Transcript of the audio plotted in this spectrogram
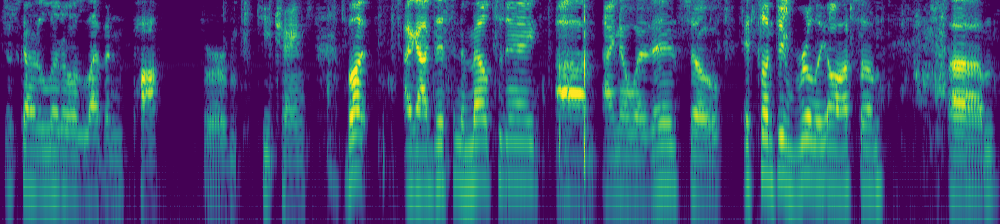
just got a little 11 pop for keychains. But I got this in the mail today. Um, I know what it is, so it's something really awesome um,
